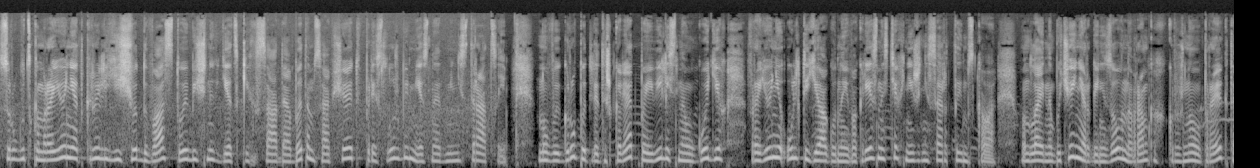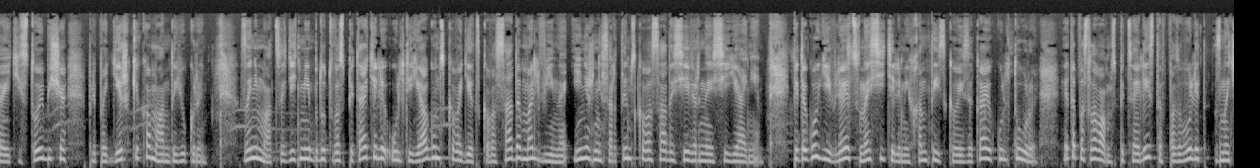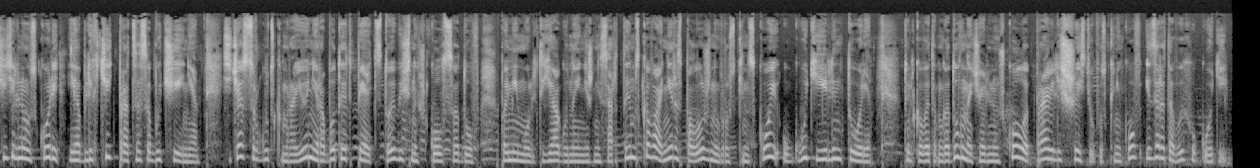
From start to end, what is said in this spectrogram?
В Сургутском районе открыли еще два стойбищных детских сада. Об этом сообщают в пресс-службе местной администрации. Новые группы для дошколят появились на угодьях в районе Ульт-Ягуна и в окрестностях Нижнесартымского. Онлайн-обучение организовано в рамках окружного проекта «IT-стойбище» при поддержке команды Югры. Заниматься с детьми будут воспитатели Ульт-Ягунского детского сада «Мальвина» и Нижнесартымского сада «Северное сияние». Педагоги являются носителями хантыйского языка и культуры. Это, по словам специалистов, специалистов позволит значительно ускорить и облегчить процесс обучения. Сейчас в Сургутском районе работает пять стойбищных школ-садов. Помимо Ультьягуна и Нижнесартымского, они расположены в Рускинской, Угуте и Ленторе. Только в этом году в начальную школу отправились шесть выпускников из родовых угодий.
